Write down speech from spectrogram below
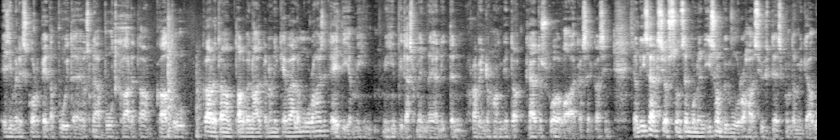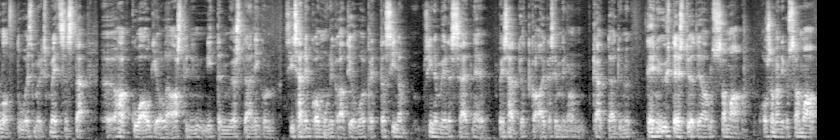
esimerkiksi korkeita puita, ja jos nämä puut kaadetaan, kaatuu, kaadetaan talven aikana, niin keväällä muurahaiset ei tiedä, mihin, mihin pitäisi mennä, ja niiden ravinnonhankinta käytös voi olla aika sekaisin. Ja lisäksi, jos on semmoinen isompi muurahaisyhteiskunta, mikä ulottuu esimerkiksi metsästä hakkuaukiolle asti, niin niiden myös tämä niin sisäinen kommunikaatio voi pettää siinä siinä mielessä, että ne pesät, jotka aikaisemmin on käyttäytynyt, tehnyt yhteistyötä ja ollut sama, osana niin samaa,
